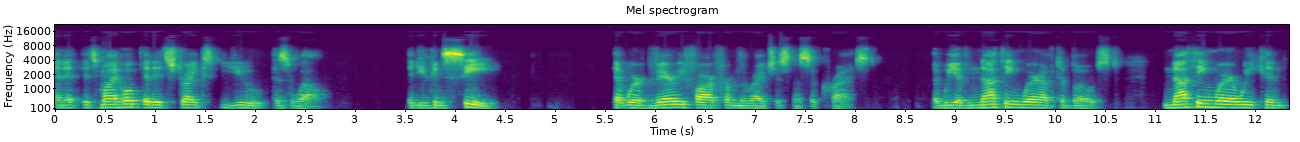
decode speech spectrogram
And it, it's my hope that it strikes you as well, that you can see that we're very far from the righteousness of Christ, that we have nothing whereof to boast, nothing where we can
